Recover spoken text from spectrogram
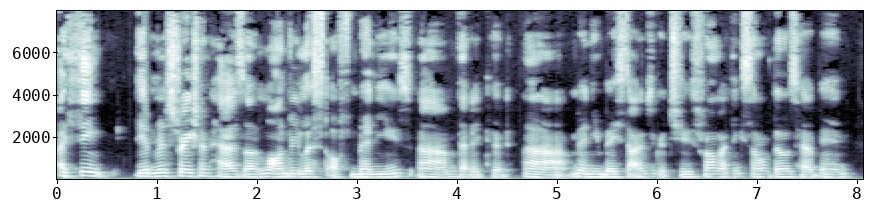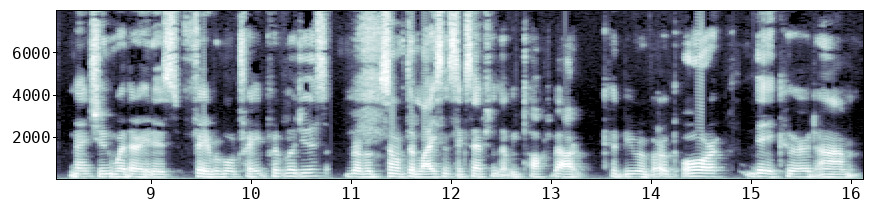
I think the administration has a laundry list of menus um, that it could uh, menu-based items it could choose from. I think some of those have been mentioned, whether it is favorable trade privileges, some of the license exceptions that we talked about could be revoked, or they could um,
